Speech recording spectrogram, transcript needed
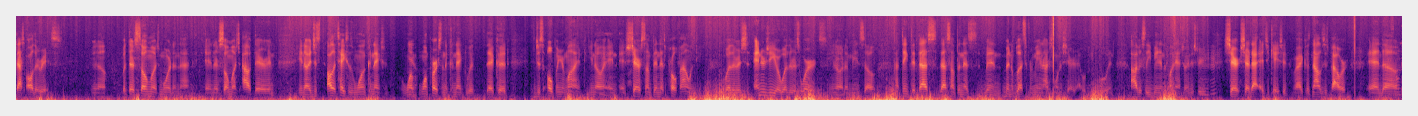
that's all there is, you know. But there's so much more than that, and there's so much out there, and you know, it just all it takes is one connection, one Yeah. one person to connect with that could just open your mind, you know, and, and share something that's profound with you, whether it's energy or whether it's words, you know what I mean. So think that that's that's something that's been been a blessing for me, and I just want to share that with people. And obviously, being in the financial industry, Mhm. share share that education, right? Because knowledge is power, and um,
